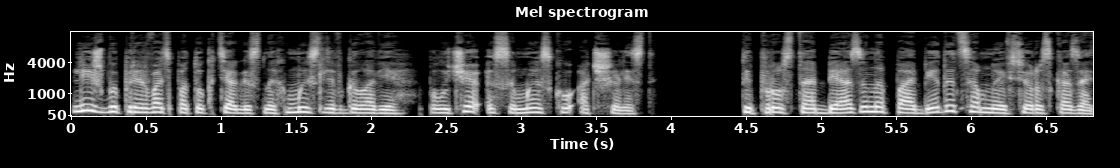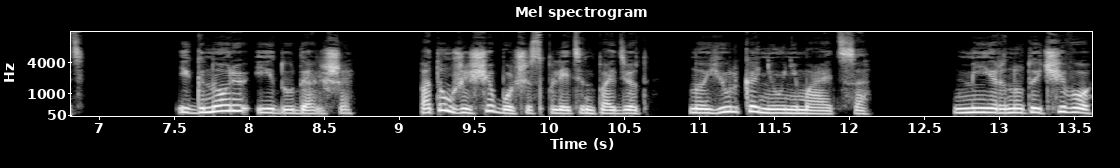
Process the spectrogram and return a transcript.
лишь бы прервать поток тягостных мыслей в голове, получаю СМС-ку от Шелест. Ты просто обязана пообедать со мной и все рассказать. Игнорю и иду дальше. Потом же еще больше сплетен пойдет, но Юлька не унимается. «Мир, ну ты чего?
